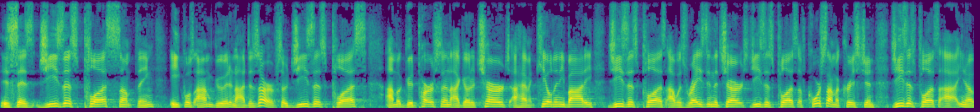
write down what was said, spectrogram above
it says Jesus plus something equals I'm good and I deserve. So Jesus plus I'm a good person, I go to church, I haven't killed anybody. Jesus plus I was raised in the church. Jesus plus of course I'm a Christian. Jesus plus I you know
